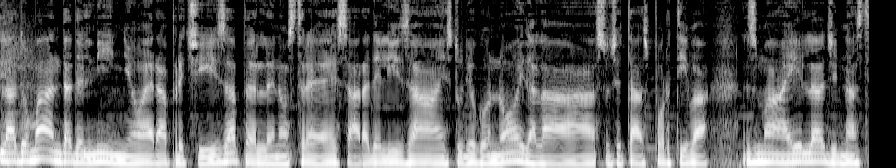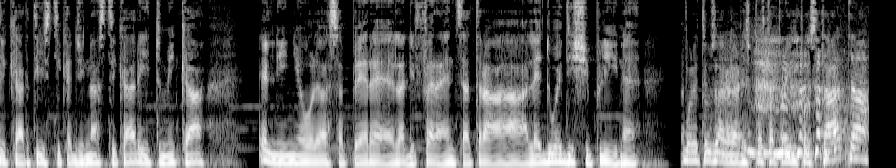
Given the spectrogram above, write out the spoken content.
La domanda del Nigno era precisa per le nostre Sara ed Elisa in studio con noi dalla società sportiva Smile, ginnastica artistica, ginnastica ritmica e il Nigno voleva sapere la differenza tra le due discipline. Volete usare la risposta preimpostata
